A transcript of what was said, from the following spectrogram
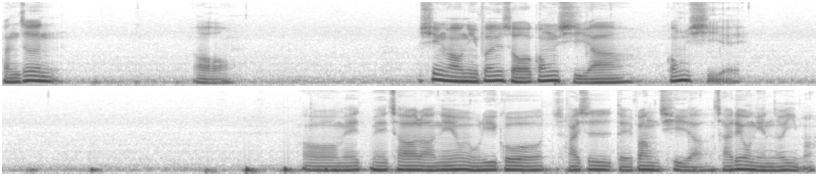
反正，哦，幸好你分手，恭喜啊，恭喜诶。哦，没没差啦，你有努力过，还是得放弃啊，才六年而已嘛。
